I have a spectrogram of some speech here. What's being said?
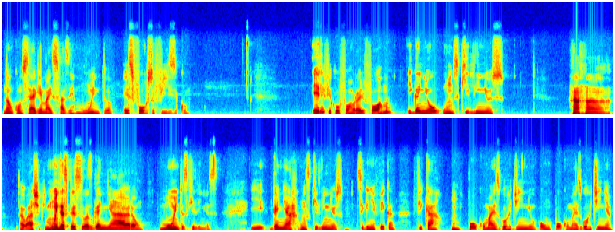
Não conseguem mais fazer muito esforço físico. Ele ficou fora de forma e ganhou uns quilinhos. Eu acho que muitas pessoas ganharam muitos quilinhos. E ganhar uns quilinhos significa ficar um pouco mais gordinho ou um pouco mais gordinha.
